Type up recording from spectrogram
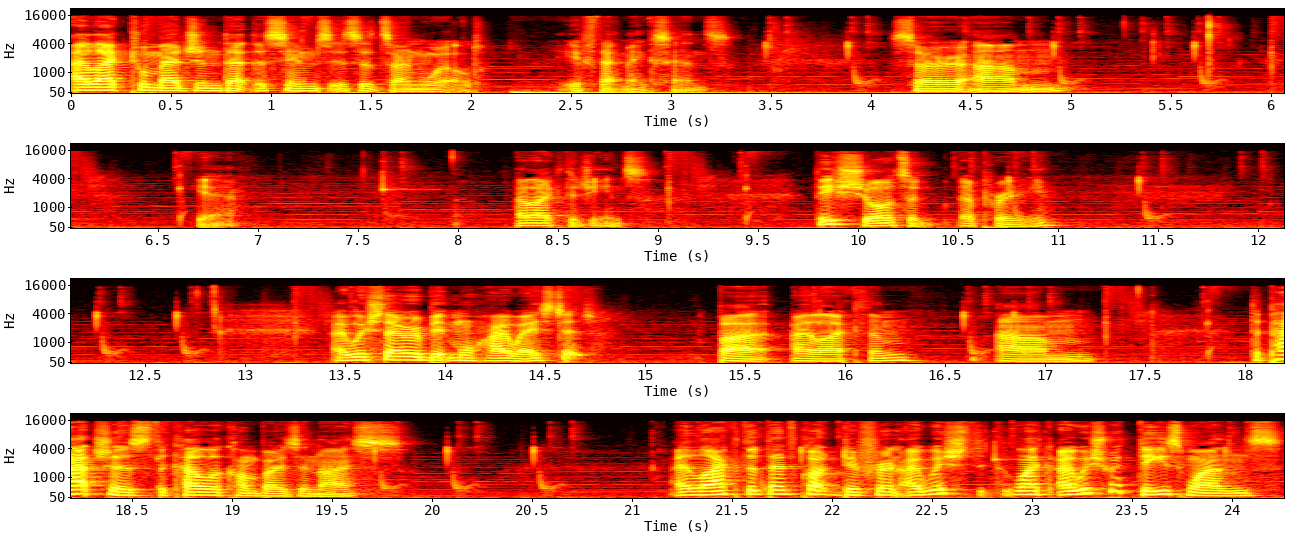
I like to imagine that The Sims is its own world, if that makes sense. So um yeah. I like the jeans. These shorts are, are pretty. I wish they were a bit more high-waisted, but I like them. Um, the patches, the color combos are nice. I like that they've got different. I wish, like, I wish with these ones,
